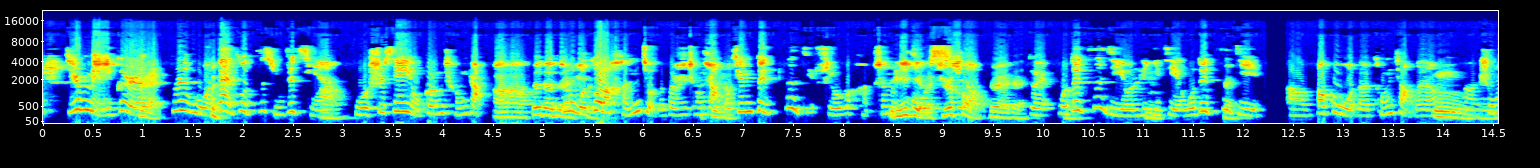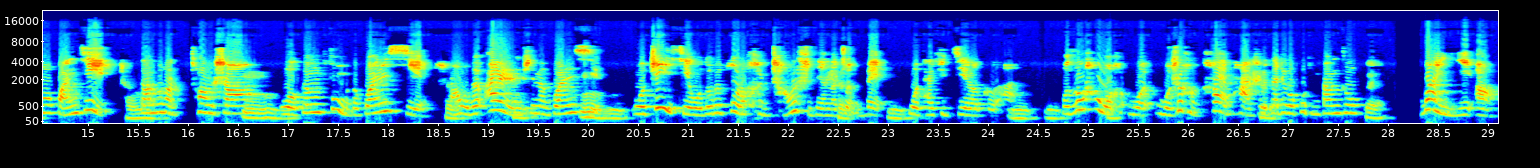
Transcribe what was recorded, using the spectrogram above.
其实每一个人，就是我在做咨询之前，我是先有个人成长啊，对对对，就是我做了很久的个人成长，我先对自己是有个很深的理解了之后，对对，对我对自己有理解，我对自己呃，包括我的从小的呃生活环境当中的创伤，我跟父母的关系，然后我跟爱人之间的关系，我这些我都是做了很长时间的准备，我才去接了个案，否则的话，我我我是很害怕，是在这个过程当中。对。万一啊，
